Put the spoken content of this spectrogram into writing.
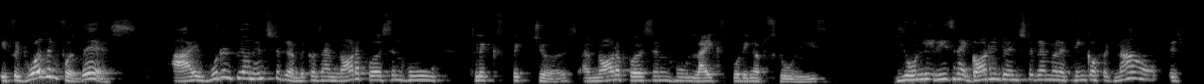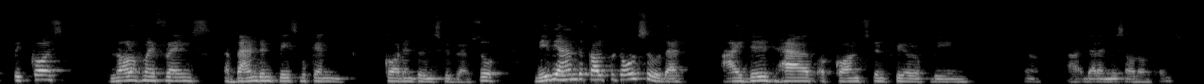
if it wasn't for this, I wouldn't be on Instagram because I'm not a person who clicks pictures. I'm not a person who likes putting up stories. The only reason I got into Instagram when I think of it now is because a lot of my friends abandoned Facebook and got into Instagram. So maybe I'm the culprit also that I did have a constant fear of being, you know, uh, that I miss out on things.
